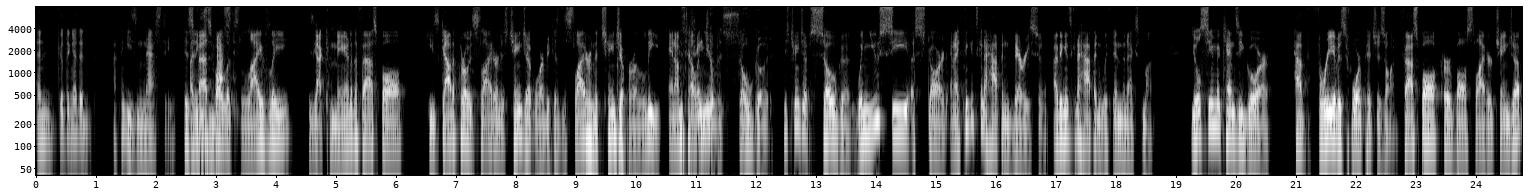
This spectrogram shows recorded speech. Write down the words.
And good thing I didn't. I think he's nasty. His I fastball nasty. looks lively. He's got command of the fastball. He's got to throw his slider and his changeup more because the slider and the changeup are elite. And I'm His telling you, his changeup is so good. his changeup's so good. When you see a start, and I think it's going to happen very soon. I think it's going to happen within the next month. You'll see Mackenzie Gore have three of his four pitches on fastball, curveball, slider, changeup.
